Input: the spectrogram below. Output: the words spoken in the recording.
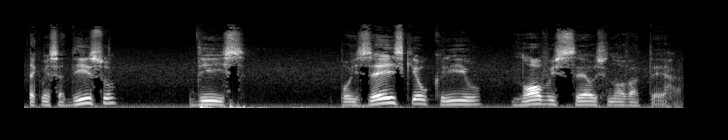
Na sequência disso, diz Pois eis que eu crio novos céus e nova terra,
